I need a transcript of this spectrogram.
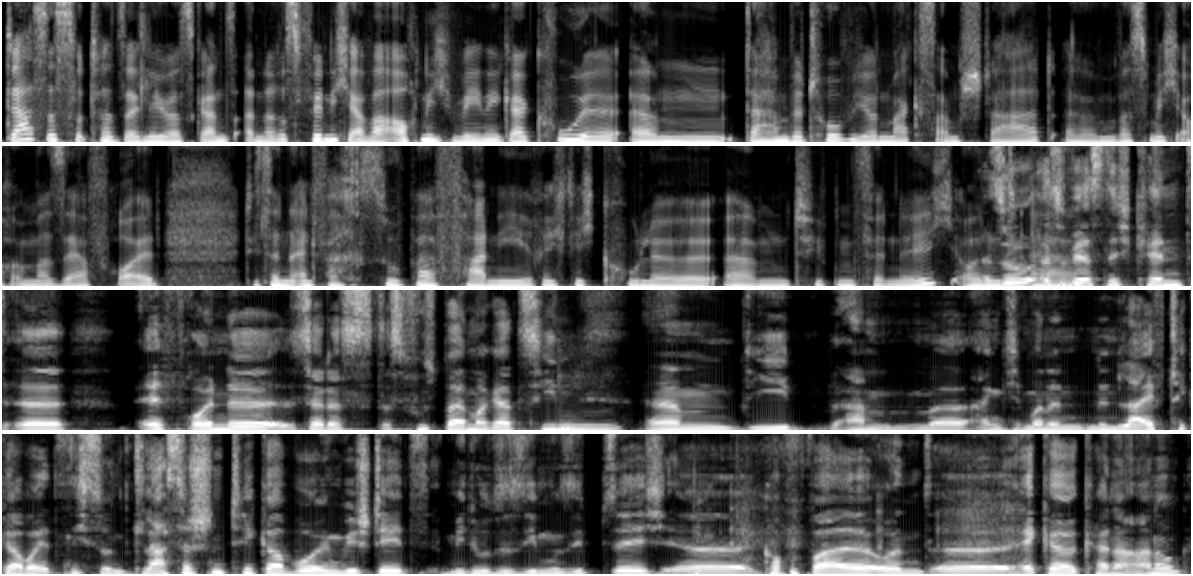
Das ist so tatsächlich was ganz anderes, finde ich aber auch nicht weniger cool. Ähm, da haben wir Tobi und Max am Start, ähm, was mich auch immer sehr freut. Die sind einfach super funny, richtig coole ähm, Typen, finde ich. Und, also, also äh, wer es nicht kennt, äh, Elf Freunde ist ja das, das Fußballmagazin. Mhm. Ähm, die haben äh, eigentlich immer einen, einen Live-Ticker, aber jetzt nicht so einen klassischen Ticker, wo irgendwie steht Minute 77, äh, Kopfball und äh, Ecke, keine Ahnung,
